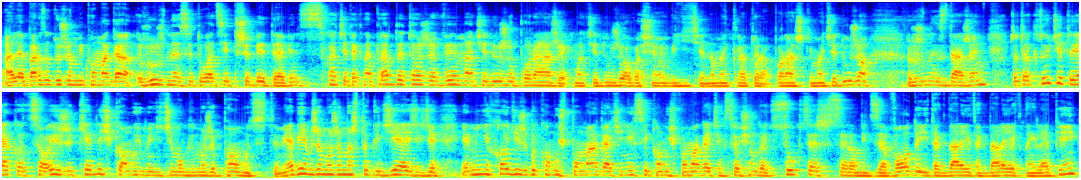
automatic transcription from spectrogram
Ale bardzo dużo mi pomaga różne sytuacje przybyte, więc słuchajcie, tak naprawdę to, że Wy macie dużo porażek, macie dużo, właśnie widzicie, nomenklatura, porażki, macie dużo różnych zdarzeń, to traktujcie to jako coś, że kiedyś komuś będziecie mogli może pomóc z tym. Ja wiem, że może masz to gdzieś, gdzie ja mi nie chodzi, żeby komuś pomagać, ja nie chcę komuś pomagać, ja chcę osiągać sukces, chcę robić zawody i tak dalej, i tak dalej, jak najlepiej,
